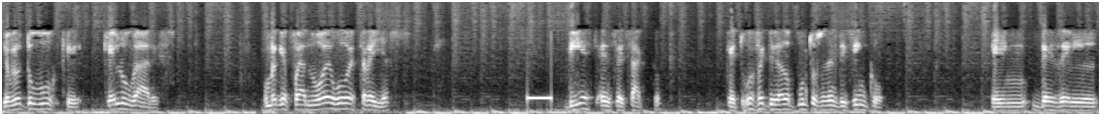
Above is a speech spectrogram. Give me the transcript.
Yo creo que tú busques qué lugares. Hombre que fue a nueve juegos de estrellas, diez en exacto, que tuvo efectividad punto .65 en, desde el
